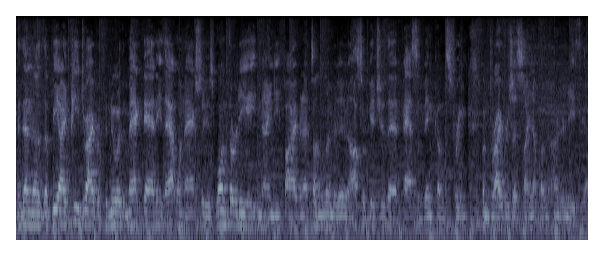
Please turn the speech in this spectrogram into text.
And then uh, the VIP driverpreneur, the Mac Daddy, that one actually is $138.95, and that's unlimited. It also gives you that passive income stream from drivers that sign up on, underneath you.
